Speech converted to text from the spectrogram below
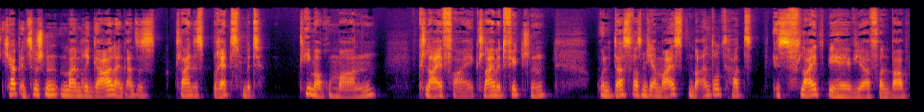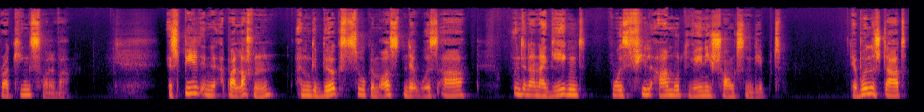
Ich habe inzwischen in meinem Regal ein ganzes kleines Brett mit Klimaromanen, Cli-Fi, Climate Fiction. Und das, was mich am meisten beeindruckt hat, ist Flight Behavior von Barbara Kingsolver. Es spielt in den Appalachen, einem Gebirgszug im Osten der USA und in einer Gegend, wo es viel Armut, wenig Chancen gibt. Der Bundesstaat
